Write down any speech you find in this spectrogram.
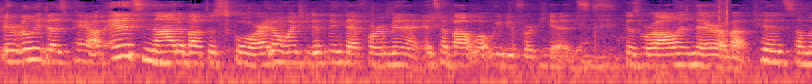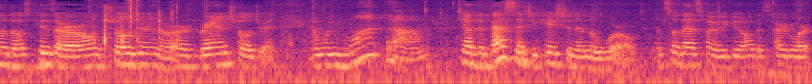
it really does pay off. And it's not about the score. I don't want you to think that for a minute. It's about what we do for kids. Because we're all in there about kids. Some of those kids are our own children or our grandchildren. And we want them to have the best education in the world. And so that's why we do all this hard work.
